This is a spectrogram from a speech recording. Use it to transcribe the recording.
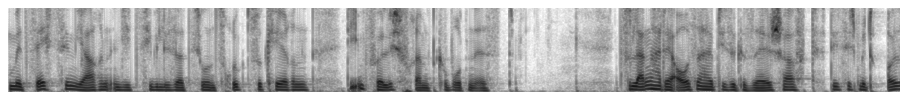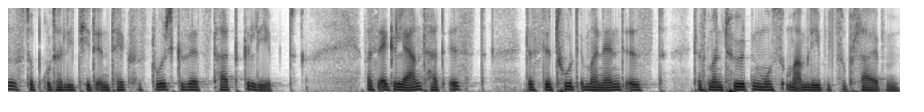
um mit 16 Jahren in die Zivilisation zurückzukehren, die ihm völlig fremd geworden ist. Zu lange hat er außerhalb dieser Gesellschaft, die sich mit äußerster Brutalität in Texas durchgesetzt hat, gelebt. Was er gelernt hat, ist, dass der Tod immanent ist, dass man töten muss, um am Leben zu bleiben.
